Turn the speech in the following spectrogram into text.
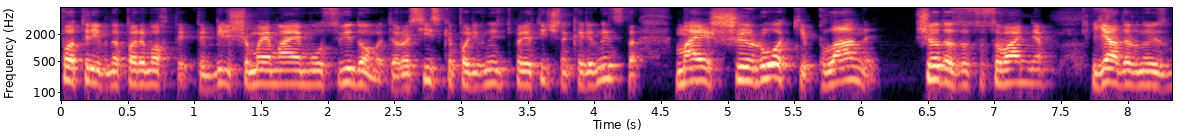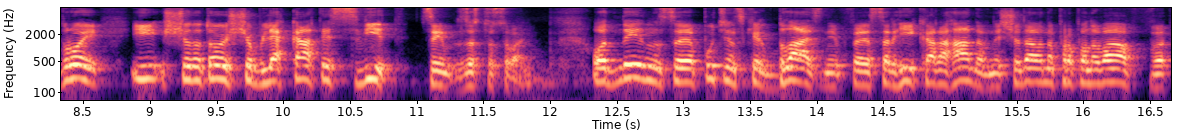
потрібно перемогти. Тим більше ми маємо усвідомити, російське політичне керівництво має широкі плани. Щодо застосування ядерної зброї і щодо того, щоб лякати світ цим застосуванням, один з путінських блазнів е, Сергій Караганов нещодавно пропонував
